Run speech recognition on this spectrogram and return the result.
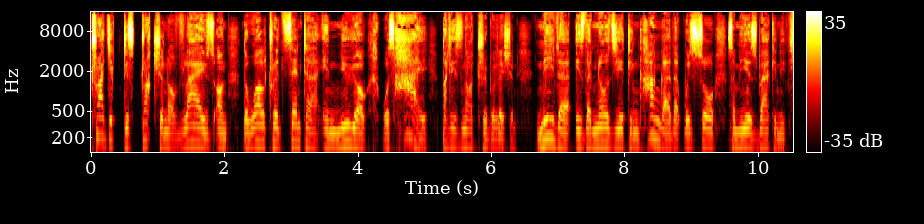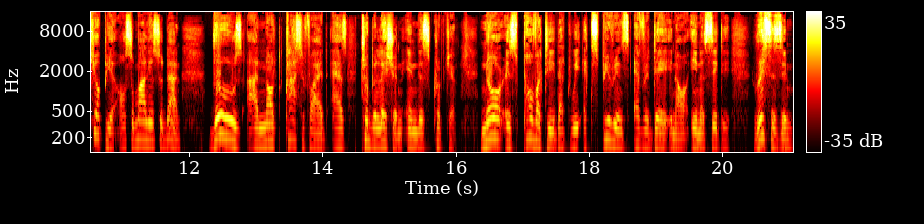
tragic destruction of lives on the World Trade Center in New York was high, but is not tribulation. Neither is the nauseating hunger that we saw some years back in Ethiopia or Somalia, Sudan. Those are not classified as tribulation in the scripture. Nor is poverty that we experience every day in our inner city. Racism,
